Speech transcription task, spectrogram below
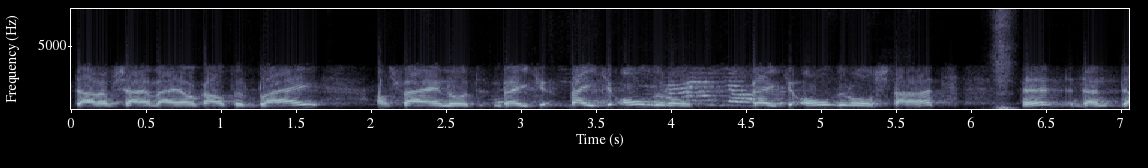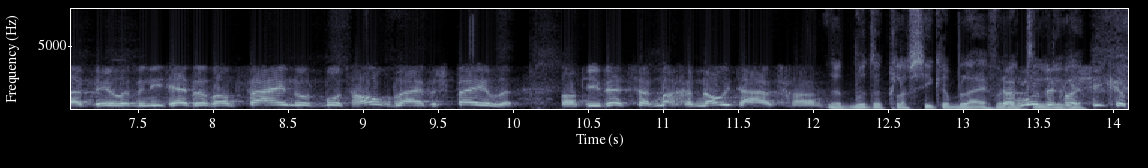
Daarom zijn wij ook altijd blij als Feyenoord een beetje, beetje, onder, ons, beetje onder ons staat. Dan, dat willen we niet hebben, want Feyenoord moet hoog blijven spelen. Want die wedstrijd mag er nooit uitgaan. Dat moet een klassieker blijven Dat moet een natuurlijk. klassieker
